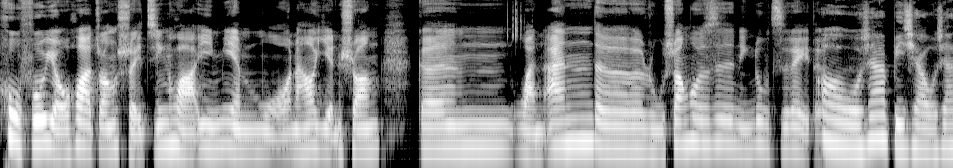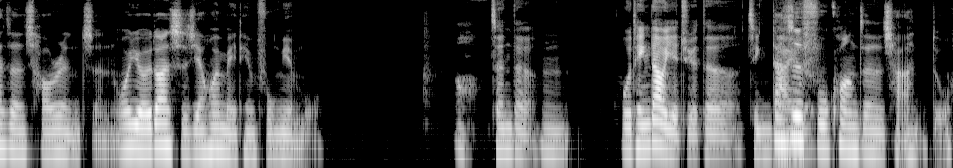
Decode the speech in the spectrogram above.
护肤油、化妆水、精华液、面膜，然后眼霜跟晚安的乳霜或者是凝露之类的。哦，我现在比起来，我现在真的超认真。我有一段时间会每天敷面膜。哦，真的，嗯，我听到也觉得惊呆。但是肤况真的差很多。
